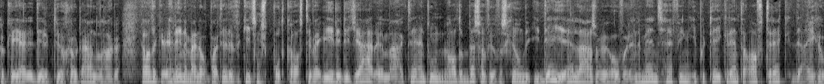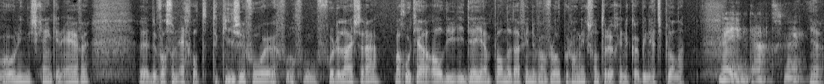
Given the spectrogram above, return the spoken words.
Oké, jij, de directeur groot aandeelhouder. Ja, want ik herinner mij nog, Bart, de verkiezingspodcast die wij eerder dit jaar eh, maakten. En toen hadden we best wel veel verschillende ideeën. Lazen we over rendementsheffing, hypotheekrenteaftrek, de eigen woning, schenk en erven. Uh, er was dan echt wat te kiezen voor, voor, voor, de luisteraar. Maar goed, ja, al die ideeën en plannen, daar vinden we voorlopig nog niks van terug in de kabinetsplannen. Nee, inderdaad. Nee. Ja.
